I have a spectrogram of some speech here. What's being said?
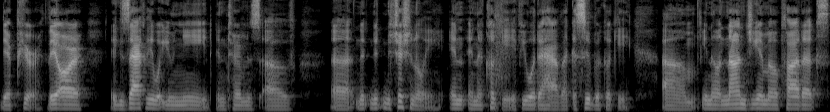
they're pure. They are exactly what you need in terms of uh, n- nutritionally in in a cookie. If you were to have like a super cookie, um, you know, non-GMO products,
